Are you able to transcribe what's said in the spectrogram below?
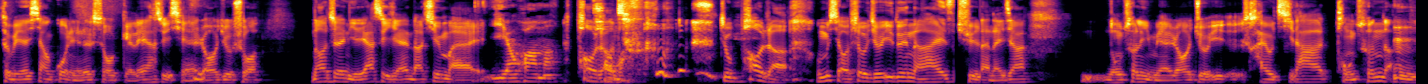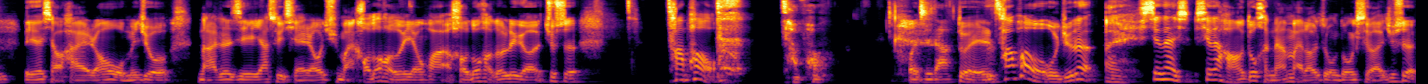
特别像过年的时候给了压岁钱，然后就说。然后这是你的压岁钱拿去买烟花吗？炮仗吗？就炮仗。我们小时候就一堆男孩子去奶奶家，农村里面，然后就一还有其他同村的那些小孩，然后我们就拿着这些压岁钱，然后去买好多好多烟花，好多好多那个就是擦炮，擦炮。我知道，对，擦炮。我觉得，哎，现在现在好像都很难买到这种东西了，就是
